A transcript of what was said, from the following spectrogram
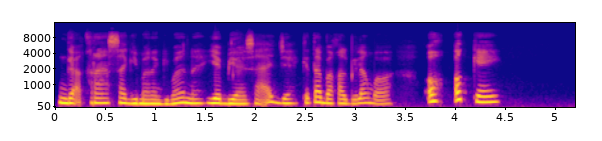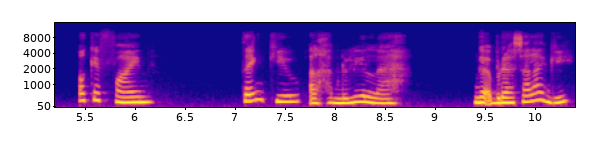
nggak kerasa gimana-gimana, ya biasa aja. Kita bakal bilang bahwa, oh oke, okay. oke okay, fine, thank you, alhamdulillah. Nggak berasa lagi.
